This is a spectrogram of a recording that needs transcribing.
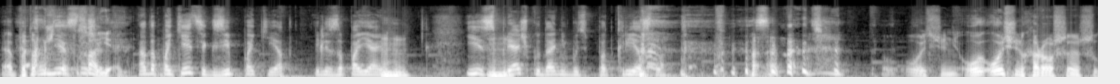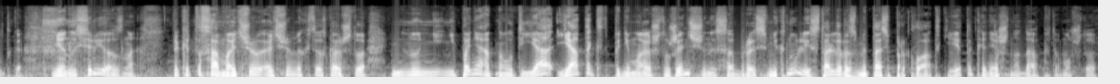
э, потому А, что... нет, это слушай, Надо пакетик, зип-пакет или Мгм. и спрячь куда-нибудь под кресло. Очень, о- очень хорошая шутка. Не, ну серьезно. Так это самое, о чем, о чем я хотел сказать, что ну не- непонятно. Вот я, я так понимаю, что женщины собра- смекнули и стали разметать прокладки. И это, конечно, да, потому что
